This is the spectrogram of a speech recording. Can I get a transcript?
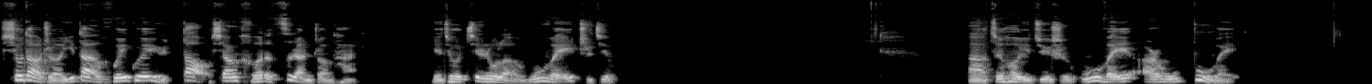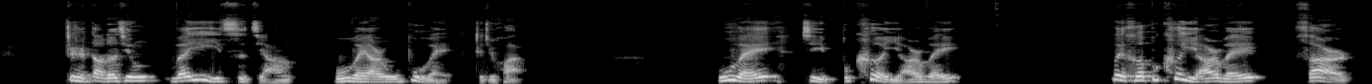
修道者一旦回归与道相合的自然状态，也就进入了无为之境。啊，最后一句是“无为而无不为”，这是《道德经》唯一一次讲“无为而无不为”这句话。无为即不刻意而为，为何不刻意而为，反而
